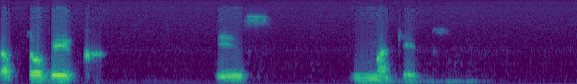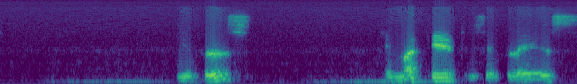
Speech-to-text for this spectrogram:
Subtopic is market. Pupils, a market is a place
